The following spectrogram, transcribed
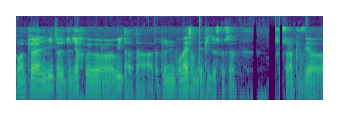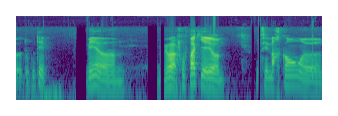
j'aurais pu à la limite te, te dire que euh, oui, t'as, t'as, t'as tenu une promesse en dépit de ce que, ce, ce que cela pouvait euh, te coûter. Mais, euh, mais voilà, je trouve pas qu'il y ait de fait marquant.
